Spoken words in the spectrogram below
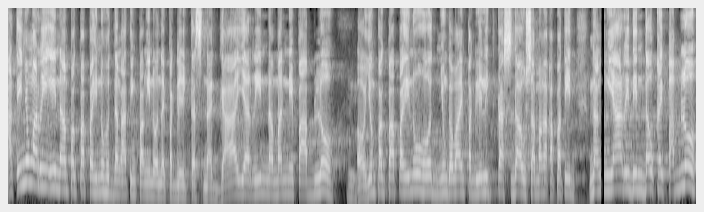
At inyong ariin na ang pagpapahinuhod ng ating Panginoon ay pagliligtas, nagaya rin naman ni Pablo. O, yung pagpapahinuhod, yung gawain pagliligtas daw sa mga kapatid, nangyari din daw kay Pablo.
